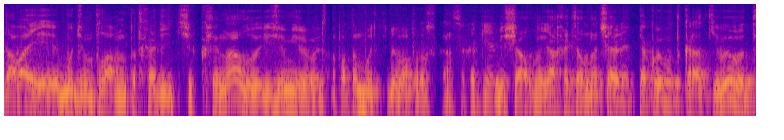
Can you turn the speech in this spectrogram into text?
Давай будем плавно подходить к финалу и резюмировать. А потом будет тебе вопрос в конце, как я обещал. Но я хотел вначале такой вот краткий вывод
